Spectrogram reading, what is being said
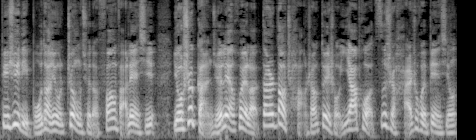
必须得不断用正确的方法练习。有时感觉练会了，但是到场上对手一压迫，姿势还是会变形。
